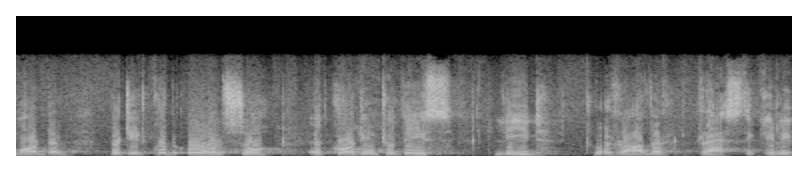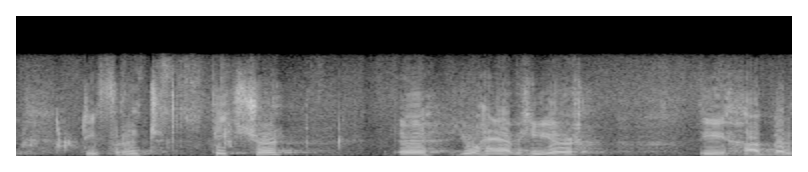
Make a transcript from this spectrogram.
model, but it could also, according to this, lead to a rather drastically different picture. Uh, you have here the Hubble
